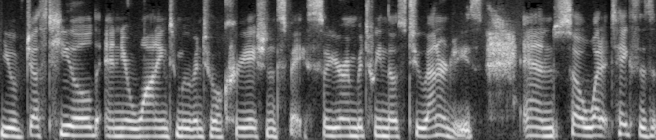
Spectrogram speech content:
you've just healed and you're wanting to move into a creation space. So you're in between those two energies. And so what it takes is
